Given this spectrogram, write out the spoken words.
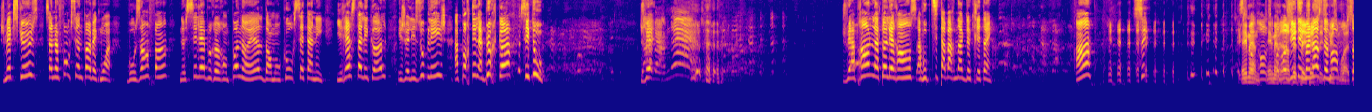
Je m'excuse, ça ne fonctionne pas avec moi. Vos enfants ne célébreront pas Noël dans mon cours cette année. Ils restent à l'école et je les oblige à porter la burqa, c'est tout. Je vais... Je vais apprendre la tolérance à vos petits tabarnaks de crétins. Hein? C'est... C'est pas drôle, c'est pas drôle. J'ai eu des menaces de mort pour ça,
